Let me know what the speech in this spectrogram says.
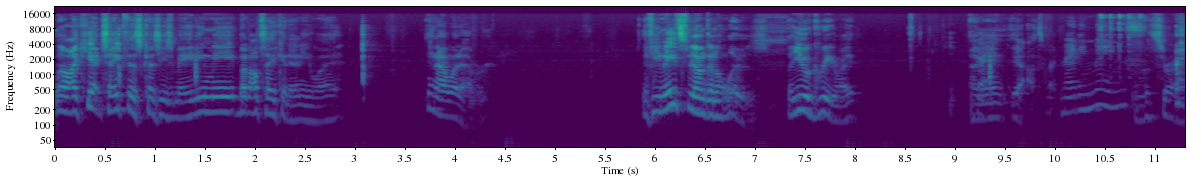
Well, I can't take this because he's mating me, but I'll take it anyway. You know, whatever. If he mates me, I'm gonna lose. You agree, right? I Yeah. mean, yeah, That's what mating means. that's right.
